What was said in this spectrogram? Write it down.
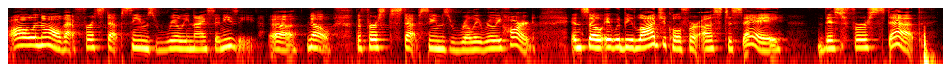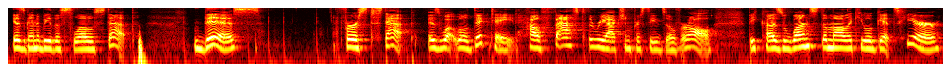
all in all, that first step seems really nice and easy. Uh, no, the first step seems really, really hard. And so it would be logical for us to say this first step is going to be the slow step. This first step is what will dictate how fast the reaction proceeds overall. Because once the molecule gets here,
